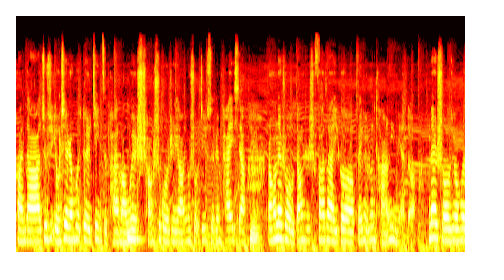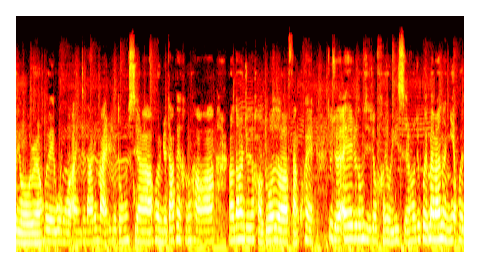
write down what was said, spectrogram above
穿搭，就是有些人会对着镜子拍嘛，我也是尝试过这样，用手机随便拍一下。嗯。然后那时候我当时是发在一个北美论坛里面的，那时候就会有人会问我，哎，你在哪里买这些东西啊？或者你这搭配很好啊？然后当时就有好多的反馈，就觉得哎，这东西就很有意思，然后就会慢慢的你也会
